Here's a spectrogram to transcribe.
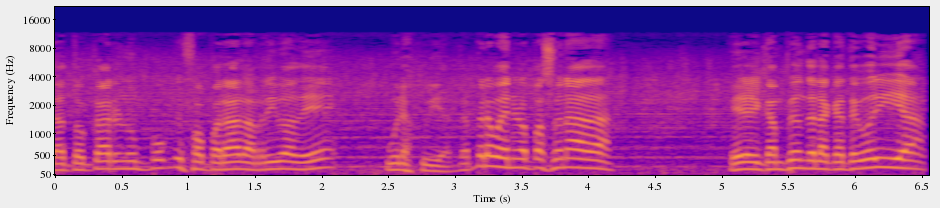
la tocaron un poco y fue a parar arriba de unas cubiertas. Pero bueno, no pasó nada. Era el campeón de la categoría.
